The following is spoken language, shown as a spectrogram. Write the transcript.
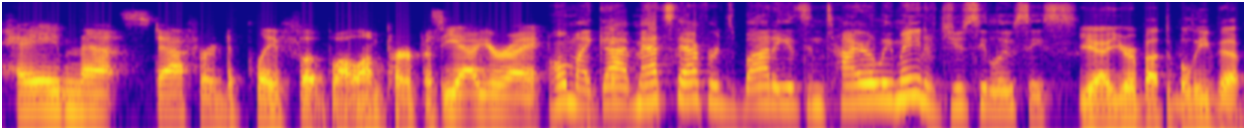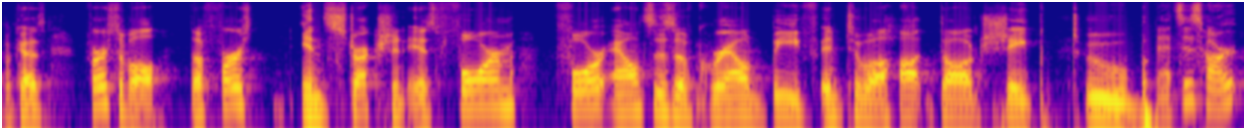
pay Matt Stafford to play football on purpose. Yeah, you're right. Oh my God, Matt Stafford's body is entirely made of Juicy Lucy's. Yeah, you're about to believe that because, first of all, the first instruction is form four ounces of ground beef into a hot dog shaped tube. That's his heart.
